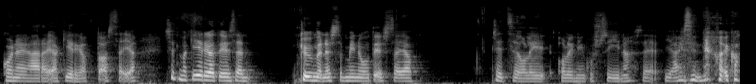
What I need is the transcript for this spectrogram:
koneen ääreen ja kirjoittaa sen. Ja sitten mä kirjoitin sen kymmenessä minuutissa ja sitten se oli, oli niin kuin siinä, se jäi sinne aika,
